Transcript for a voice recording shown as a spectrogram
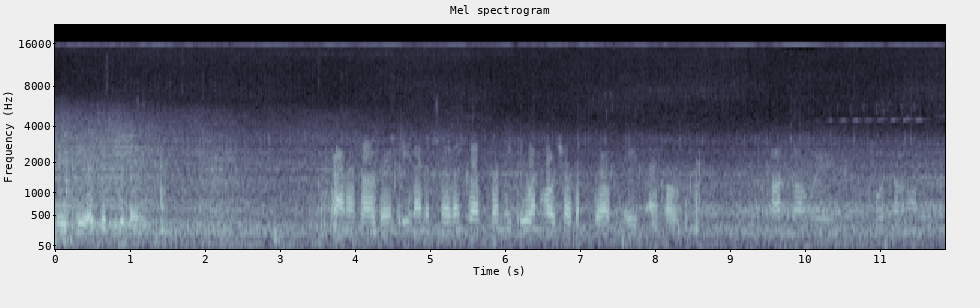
8862. China Southern 397, cross runway 31, hold short of Golf 8 Echo. Pass runway, hotel on.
